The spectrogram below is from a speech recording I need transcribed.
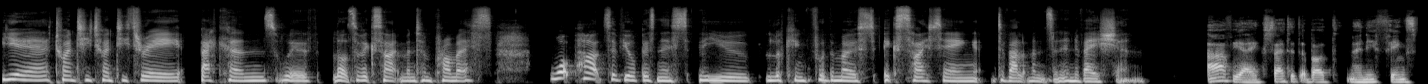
year, 2023, beckons with lots of excitement and promise. What parts of your business are you looking for the most exciting developments and innovation? Ah, we are excited about many things.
